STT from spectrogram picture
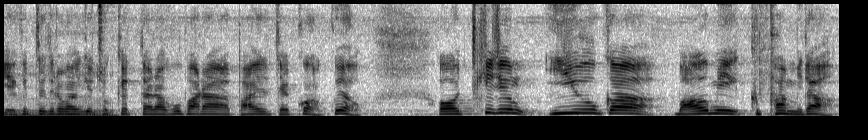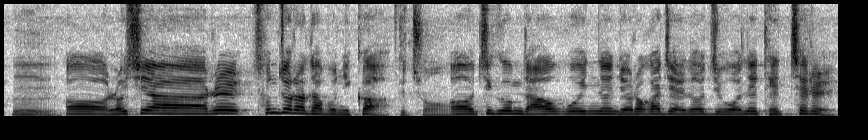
예, 그때 음. 들어가는 게 좋겠다라고 바라 봐야 될 것 같고요. 어, 특히 지금 EU가 마음이 급합니다. 음. 어, 러시아를 손절하다 보니까 어, 지금 나오고 있는 여러 가지 에너지원의 대체를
